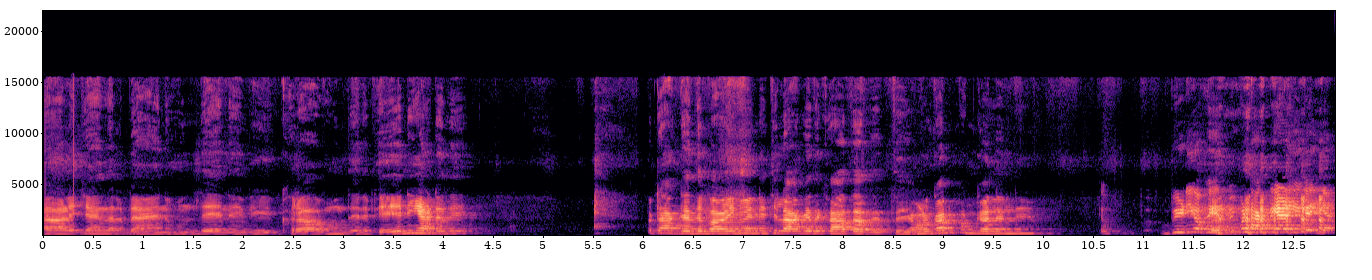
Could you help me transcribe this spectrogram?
ਵਾਲੇ ਚੈਨਲ ਬੈਨ ਹੁੰਦੇ ਨੇ, ਵੀ ਖਰਾਬ ਹੁੰਦੇ ਨੇ, ਫੇਰ ਨਹੀਂ ਹਟਦੇ। ਪਟਾਕੇ ਦੀਵਾਲੀ ਨੂੰ ਇੰਨੇ ਚਲਾ ਕੇ ਦਿਖਾ ਤਾਂ ਦਿੱਤੇ। ਹੁਣ ਕੰਨ ਪੰਗਾ ਆ? ਵੀਡੀਓ ਫੇਰ ਵੀ ਪਟਾਕੇ ਵਾਲੀ ਗਈ ਆ।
